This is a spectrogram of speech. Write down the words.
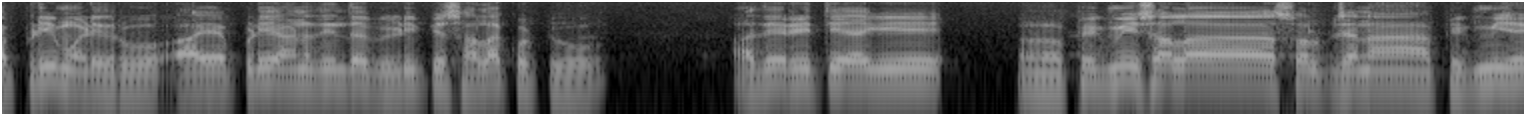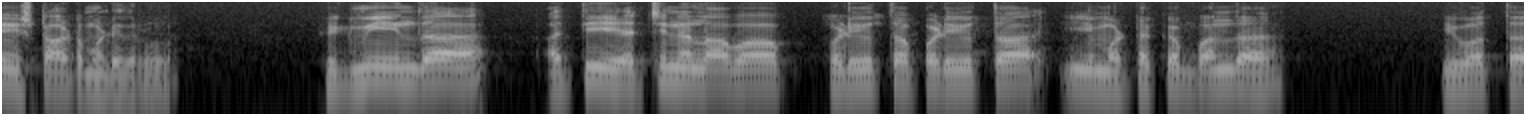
ಎಫ್ ಡಿ ಮಾಡಿದರು. ಆ ಎಫ್ ಡಿ ಹಣದಿಂದ ಬಿ ಡಿ ಪಿ ಸಾಲ ಕೊಟ್ಟೆವು ಅದೇ ರೀತಿಯಾಗಿ ಪಿಗ್ಮಿ ಸಾಲ ಸ್ವಲ್ಪ ಜನ ಪಿಗ್ಮಿ ಸ್ಟಾರ್ಟ್ ಮಾಡಿದರು. ಪಿಗ್ಮಿಯಿಂದ ಅತಿ ಹೆಚ್ಚಿನ ಲಾಭ ಪಡೆಯುತ್ತಾ ಪಡೆಯುತ್ತಾ ಈ ಮಟ್ಟಕ್ಕೆ ಬಂದ ಇವತ್ತು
